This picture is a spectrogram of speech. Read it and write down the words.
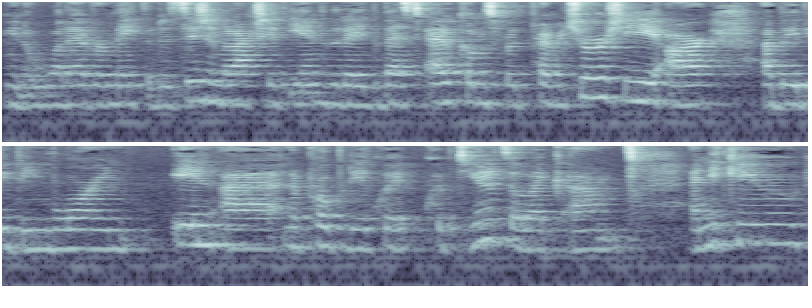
you know, whatever, make the decision. But actually, at the end of the day, the best outcomes for the prematurity are a baby being born in a, an appropriately equipped unit, so like um, a NICU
